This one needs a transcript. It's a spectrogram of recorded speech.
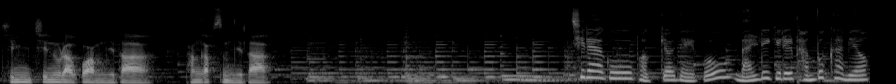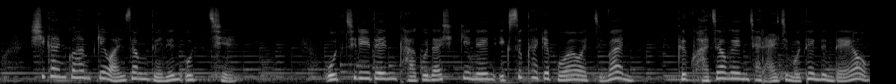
김진우라고 합니다. 반갑습니다. 칠하고 벗겨내고 말리기를 반복하며 시간과 함께 완성되는 오칠. 오칠이 된 가구나 식기는 익숙하게 보아왔지만 그 과정은 잘 알지 못했는데요.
